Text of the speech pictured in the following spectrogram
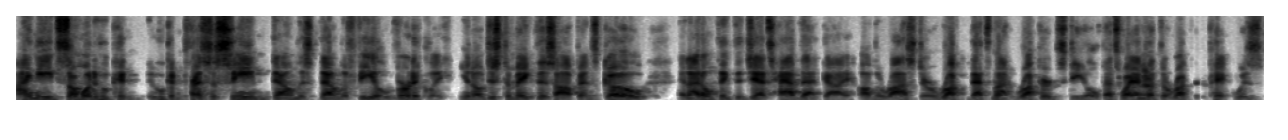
I need someone who can who can press a seam down this down the field vertically, you know, just to make this offense go. And I don't think the Jets have that guy on the roster. Ruck, that's not Ruckert's deal. That's why I thought the Ruckert pick was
